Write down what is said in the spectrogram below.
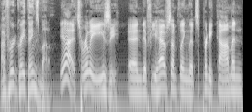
I've heard great things about them. Yeah, it's really easy. And if you have something that's pretty common,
